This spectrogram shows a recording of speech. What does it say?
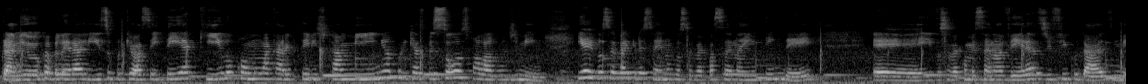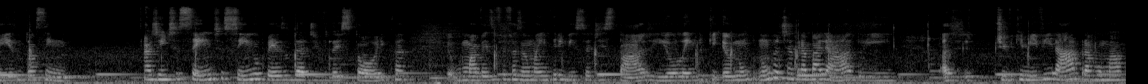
Pra mim o meu cabelo era liso porque eu aceitei aquilo como uma característica minha, porque as pessoas falavam de mim. E aí você vai crescendo, você vai passando a entender. é, e você vai começando a ver as dificuldades mesmo. Então, assim, a gente sente sim o peso da dívida histórica. Eu- uma vez eu fui fazer uma entrevista de estágio e eu lembro que eu nu- nunca tinha trabalhado e tive que me virar pra arrumar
